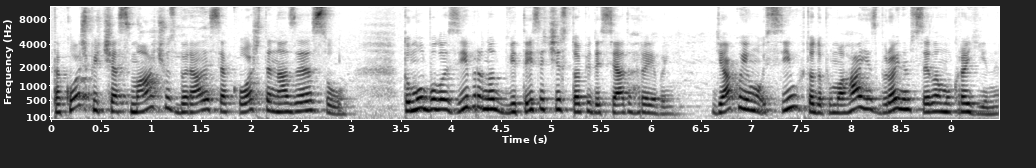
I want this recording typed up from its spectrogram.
Також під час матчу збиралися кошти на ЗСУ. Тому було зібрано 2150 гривень. Дякуємо усім, хто допомагає Збройним силам України.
